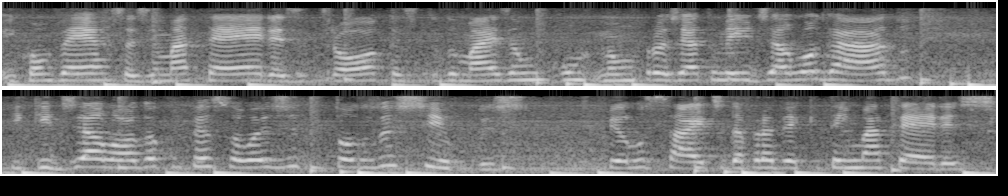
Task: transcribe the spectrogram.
e conversas e matérias e trocas e tudo mais. É um, é um projeto meio dialogado e que dialoga com pessoas de todos os tipos. Pelo site dá para ver que tem matérias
